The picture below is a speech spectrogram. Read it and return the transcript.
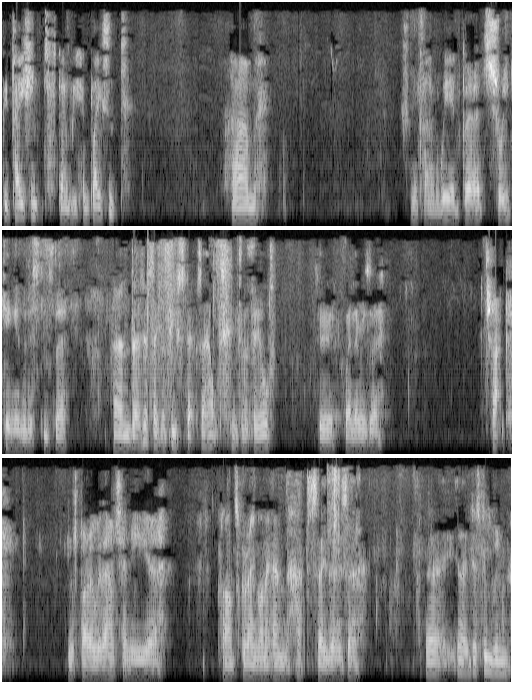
Be patient. Don't be complacent. Um, some kind of weird bird shrieking in the distance there. And uh, just take a few steps out into the field to where there is a track, little furrow without any uh, plants growing on it. And I have to say, there's a, uh, you know, just even.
